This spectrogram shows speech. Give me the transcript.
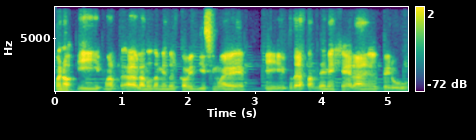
Bueno, y bueno, hablando también del COVID-19 y de las pandemias en general en el Perú,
